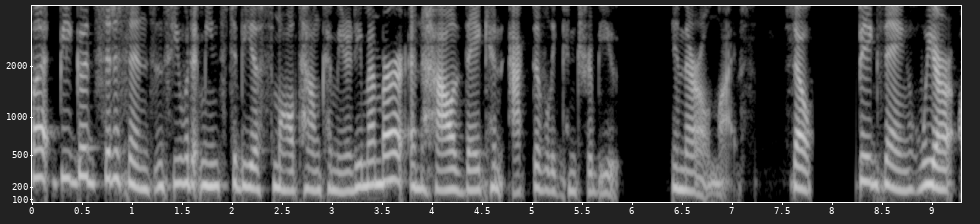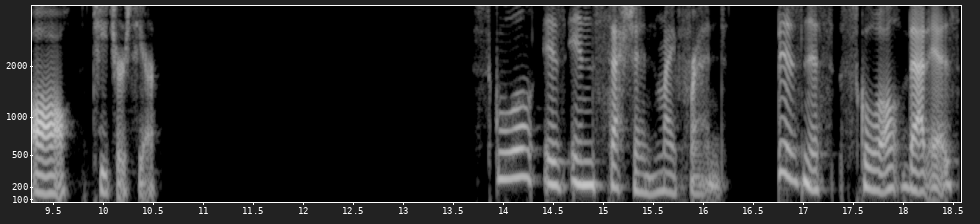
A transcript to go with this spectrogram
but be good citizens and see what it means to be a small town community member and how they can actively contribute in their own lives. So, big thing, we are all teachers here. School is in session, my friend. Business school, that is.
